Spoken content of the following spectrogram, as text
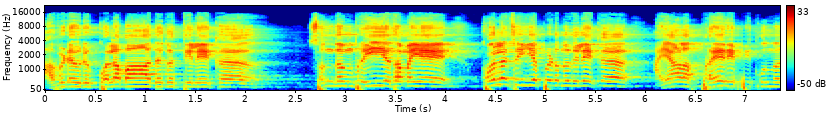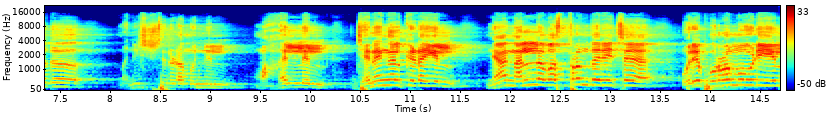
അവിടെ ഒരു കൊലപാതകത്തിലേക്ക് സ്വന്തം പ്രിയതമയെ കൊല ചെയ്യപ്പെടുന്നതിലേക്ക് അയാളെ പ്രേരിപ്പിക്കുന്നത് മനുഷ്യരുടെ മുന്നിൽ മഹലിൽ ജനങ്ങൾക്കിടയിൽ. ഞാൻ നല്ല വസ്ത്രം ധരിച്ച് ഒരു പുറമൂടിയിൽ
